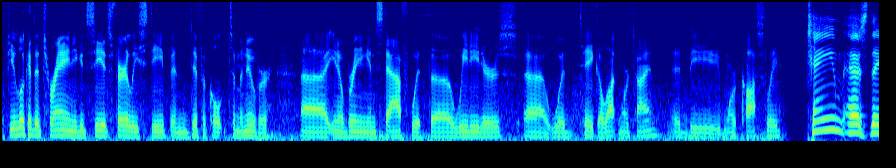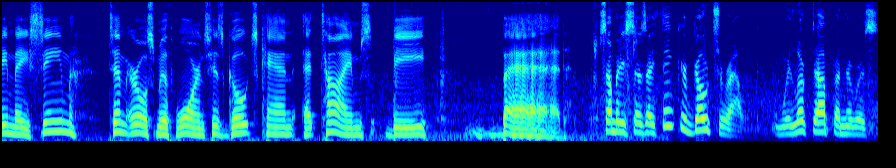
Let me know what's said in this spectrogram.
If you look at the terrain, you can see it's fairly steep and difficult to maneuver. Uh, you know, bringing in staff with uh, weed eaters uh, would take a lot more time. It'd be more costly. Tame as they may seem, Tim Arrowsmith warns his goats can at times be bad. Somebody says, I think your goats are out. And we looked up and there was,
